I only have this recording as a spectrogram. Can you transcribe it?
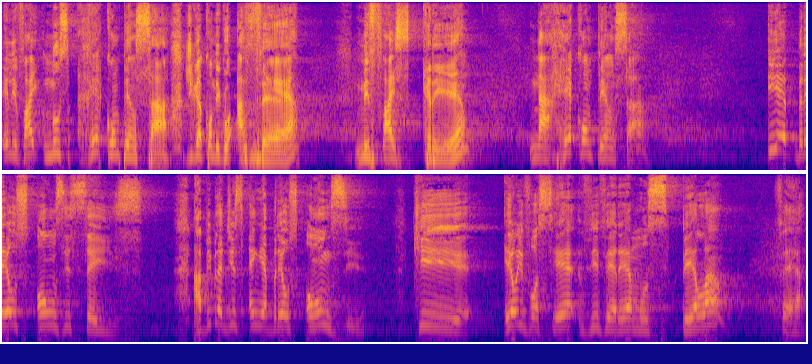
Ele vai nos recompensar. Diga comigo, a fé me faz crer na recompensa. E Hebreus 11, 6. A Bíblia diz em Hebreus 11 que eu e você viveremos pela Fé.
